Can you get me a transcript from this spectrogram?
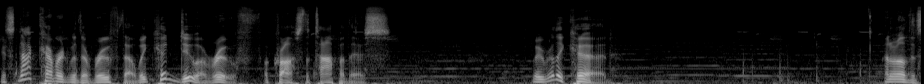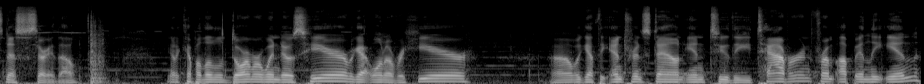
It's not covered with a roof though. We could do a roof across the top of this. We really could. I don't know if it's necessary though. We got a couple little dormer windows here. We got one over here uh, we got the entrance down into the tavern from up in the inn.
